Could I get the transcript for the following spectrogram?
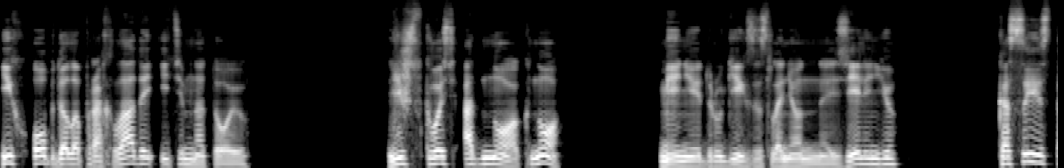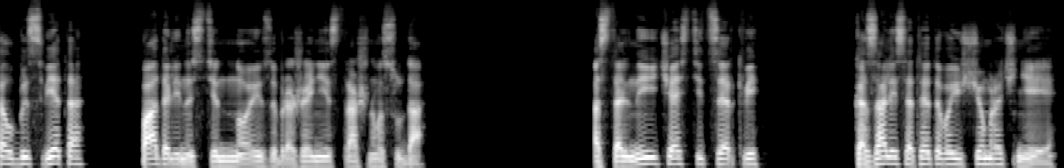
их обдало прохладой и темнотою. Лишь сквозь одно окно, менее других заслоненное зеленью, Косые столбы света падали на стенное изображение страшного суда. Остальные части церкви казались от этого еще мрачнее.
